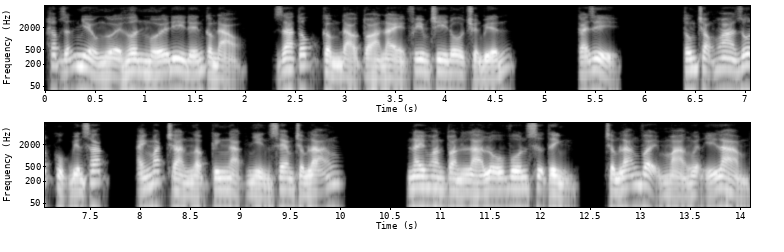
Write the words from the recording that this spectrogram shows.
hấp dẫn nhiều người hơn mới đi đến cầm đảo, gia tốc cầm đảo tòa này phim chi đô chuyển biến. Cái gì? Tống Trọng Hoa rốt cục biến sắc, ánh mắt tràn ngập kinh ngạc nhìn xem Trầm Lãng. Nay hoàn toàn là lỗ vốn sự tình, Trầm Lãng vậy mà nguyện ý làm.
